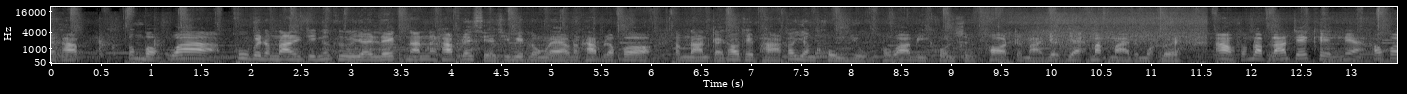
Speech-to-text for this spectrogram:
นะครับ ต้องบอกว่าผู้เป็นตำนานจริงๆ ก็คือยายเล็กนั้นนะครับได้เสียชีวิตลงแล้วนะครับ แล้วก็ตำนานไก่ทอดเทพาก็ยังคงอยู่ เพราะว่ามีคนสืบทอดกันมาเยอะแยะมากมายไปหมดเลยอ้าวสำหรับร้านเจ๊เข่งเนี่ยเขาก็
